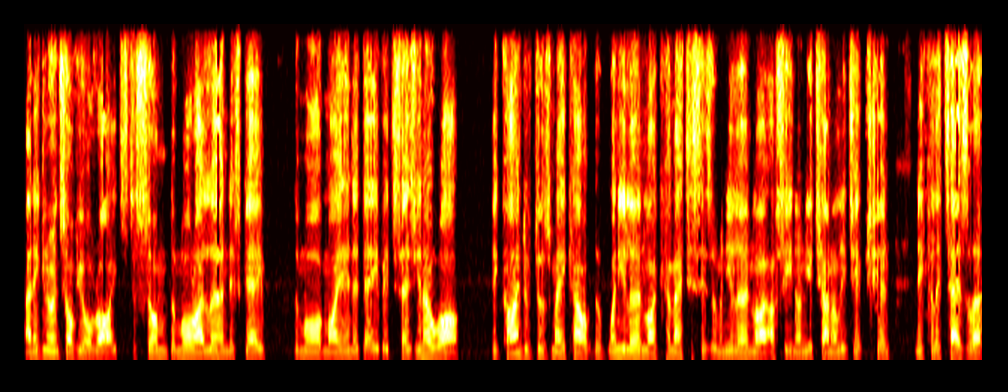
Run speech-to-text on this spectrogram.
and ignorance of your rights to some, the more I learn this game, the more my inner David says, you know what? It kind of does make out that when you learn like Hermeticism and you learn like I've seen on your channel Egyptian, Nikola Tesla,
